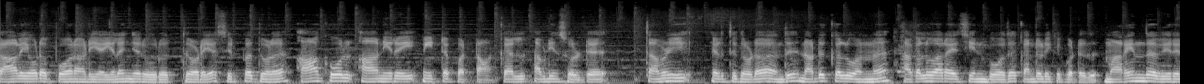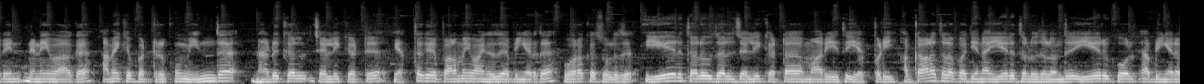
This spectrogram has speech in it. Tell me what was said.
காலையோட போராடிய இளைஞர் ஒருத்தருடைய சிற்பத்தோட ஆகோல் ஆனிரை மீட்டப்பட்டான். கல் அப்படின்னு சொல்லிட்டு தமிழ் எழுத்துக்களோட வந்து நடுக்கல் ஒன்று அகழ்வாராய்ச்சியின் போது கண்டுபிடிக்கப்பட்டது. மறைந்த வீரரின் நினைவாக அமைக்கப்பட்டிருக்கும் இந்த நடுக்கல் ஜல்லிக்கட்டு எத்தகைய பழமை வாய்ந்தது அப்படிங்கிறத உறக்க சொல்லுது. ஏறு தழுவுதல் ஜல்லிக்கட்டாக மாறியது எப்படி? அக்காலத்தில் பார்த்தீங்கன்னா ஏறு தழுவுதல் வந்து ஏறுகோல் அப்படிங்கிற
